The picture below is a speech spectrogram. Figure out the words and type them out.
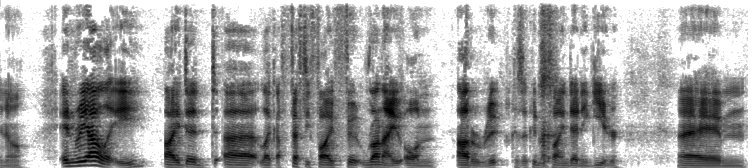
You know, in reality, I did uh, like a fifty-five foot run out on Arrow Route because I couldn't find any gear. Um,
